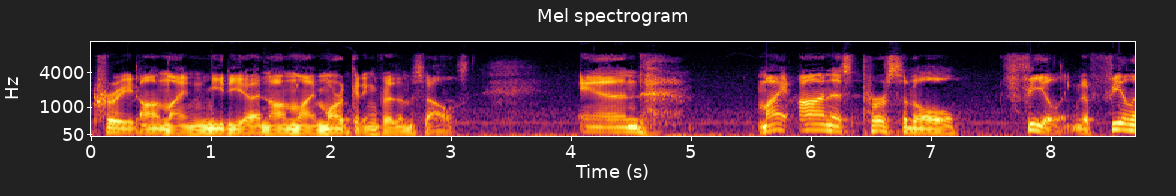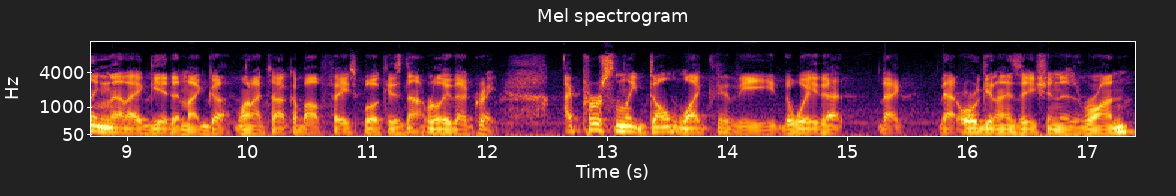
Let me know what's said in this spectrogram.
create online media and online marketing for themselves. And my honest personal feeling, the feeling that I get in my gut when I talk about Facebook is not really that great. I personally don't like the the way that that that organization is run.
